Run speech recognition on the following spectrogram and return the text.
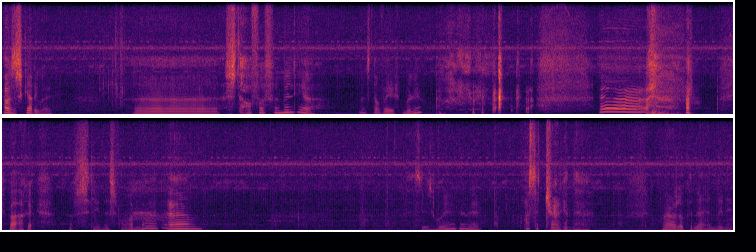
Was a scallywag. Uh, Staff of Familiar. That's not very familiar. Uh, right, okay. I've seen this for one night. Um, this is weird, isn't it? What's the dragon there? We'll have a look at that in a minute.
